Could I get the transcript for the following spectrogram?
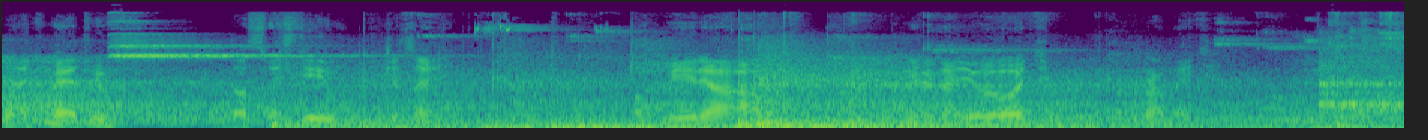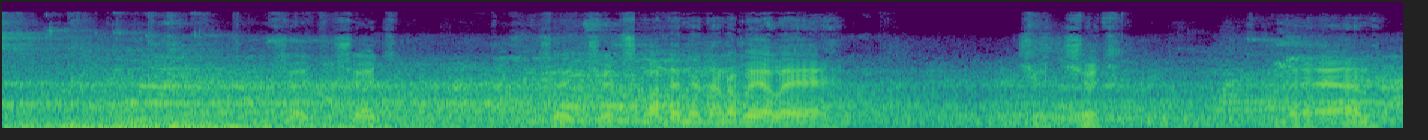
5 метрів до свистів чи цей. Обміряв. Не дають робити. Чуть-чуть. Чуть-чуть шкоди не доробили. Чуть-чуть. Ден. На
